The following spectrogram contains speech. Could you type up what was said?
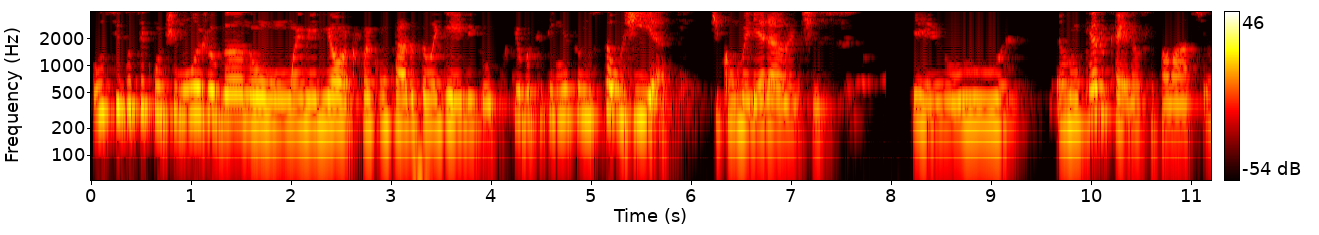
ou se você continua jogando um MMO que foi comprado pela Gamigo porque você tem essa nostalgia de como ele era antes. Eu eu não quero cair nessa falácia.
